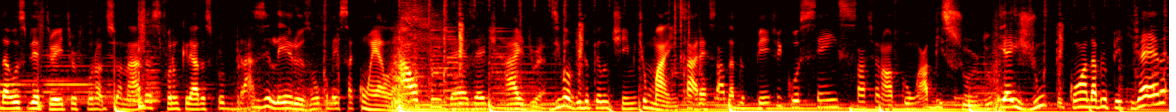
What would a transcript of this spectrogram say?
da USP The Traitor foram adicionadas, foram criadas por brasileiros. Vamos começar com ela. Alp Desert Hydra, desenvolvido pelo time Two Minds. Cara, essa AWP ficou sensacional, ficou um absurdo. E aí, junto com a AWP, que já era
